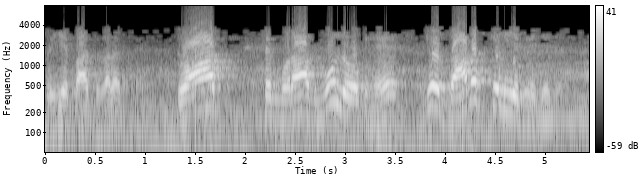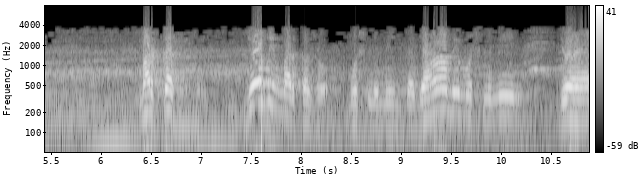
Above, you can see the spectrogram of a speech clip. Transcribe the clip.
تو یہ بات غلط ہے۔ دعات سے مراد وہ لوگ ہیں جو دعوت کے لیے بھیجے جائیں۔ مرکز جو بھی مرکز ہو، مسلمین کا، جہاں بھی مسلمین جو ہے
